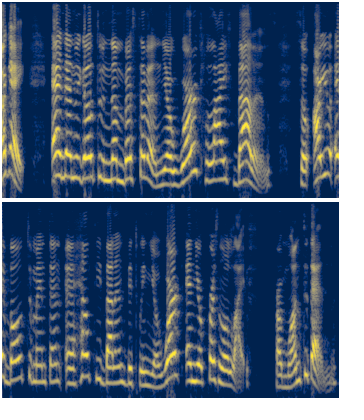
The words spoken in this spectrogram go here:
Okay, and then we go to number seven, your work life balance. So, are you able to maintain a healthy balance between your work and your personal life from 1 to 10?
